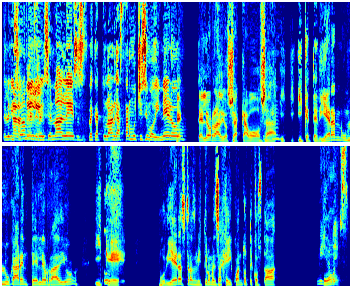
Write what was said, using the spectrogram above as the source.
Televisión, medios tele. tradicionales, espectacular, gastar muchísimo dinero. Te- Tele o radio, se acabó. O sea, y que te dieran un lugar en tele o radio y que pudieras transmitir un mensaje ahí. ¿Cuánto te costaba Millones.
